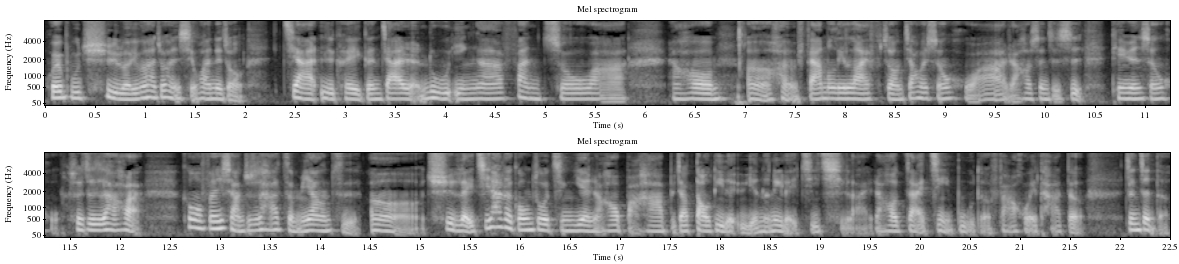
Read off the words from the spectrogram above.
回不去了，因为他就很喜欢那种。假日可以跟家人露营啊、泛舟啊，然后嗯，很 family life 这种教会生活啊，然后甚至是田园生活。所以这是他后来跟我分享，就是他怎么样子呃去累积他的工作经验，然后把他比较道地的语言能力累积起来，然后再进一步的发挥他的真正的。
